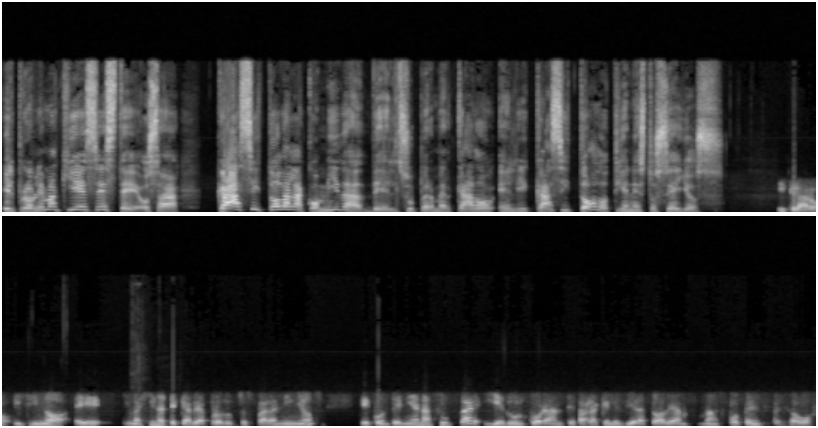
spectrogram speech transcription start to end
El problema aquí es este, o sea, casi toda la comida del supermercado, Eli, casi todo tiene estos sellos. Sí, claro, y si no, eh, imagínate que había productos para niños que contenían azúcar y edulcorante para que les diera todavía más potencia de sabor.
